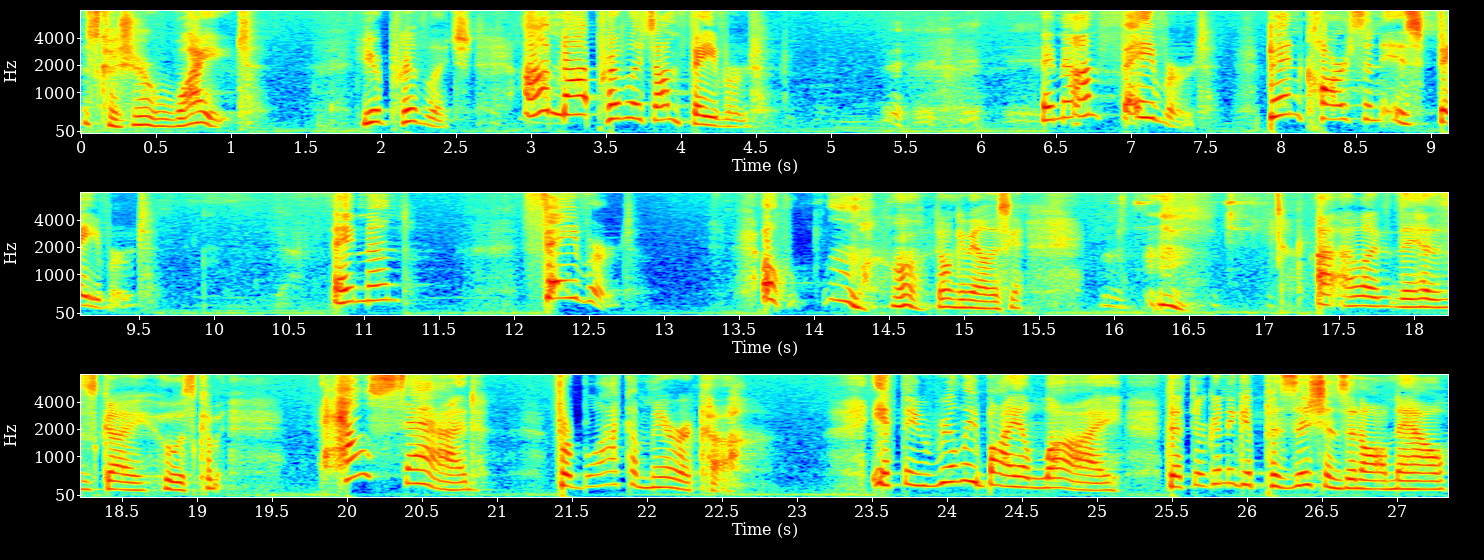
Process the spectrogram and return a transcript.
it's because you're white. You're privileged. I'm not privileged, I'm favored. Amen. I'm favored. Ben Carson is favored. Amen. Favored. Oh, mm, oh don't get me on this again. I, I love they had this guy who was coming. How sad for black America if they really buy a lie that they're going to get positions and all now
